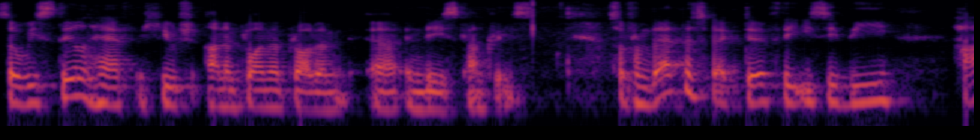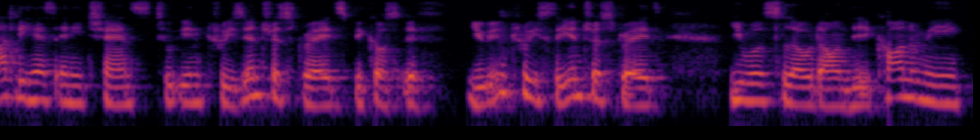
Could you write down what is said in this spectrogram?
So we still have a huge unemployment problem uh, in these countries. So from that perspective, the ECB hardly has any chance to increase interest rates because if you increase the interest rates, you will slow down the economy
